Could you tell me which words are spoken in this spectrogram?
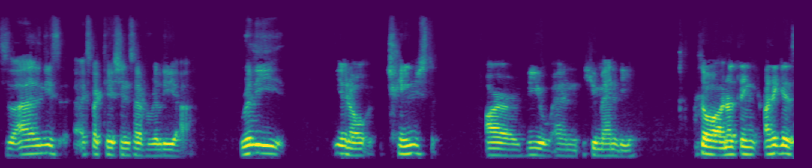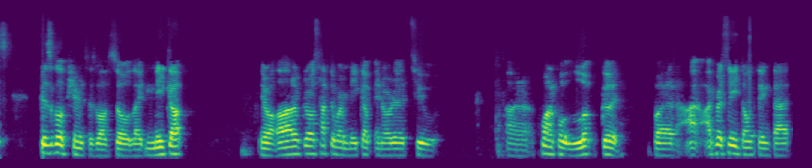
So I think these expectations have really, uh, really, you know, changed our view and humanity. So another thing I think is physical appearance as well. So like makeup, you know, a lot of girls have to wear makeup in order to, uh, quote unquote, look good. But I, I personally don't think that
